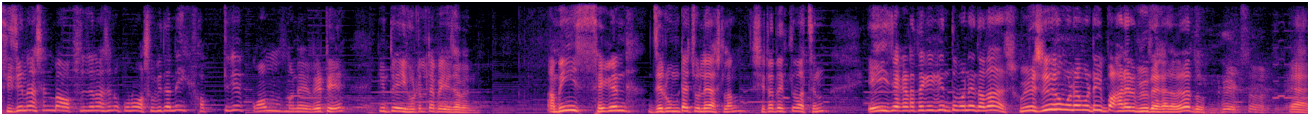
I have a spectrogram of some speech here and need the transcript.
সিজনে আসেন বা অফ সিজনে আসেন কোনো অসুবিধা নেই। সব থেকে কম মানে রেটে কিন্তু এই হোটেলটা পেয়ে যাবেন। আমি সেকেন্ড যে রুমটা চলে আসলাম সেটা দেখতে পাচ্ছেন। এই জায়গাটা থেকে কিন্তু মানে দাদা শুয়ে শুয়েও মোটামুটি পাহাড়ের ভিউ দেখা যাবে তাই তো? হ্যাঁ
